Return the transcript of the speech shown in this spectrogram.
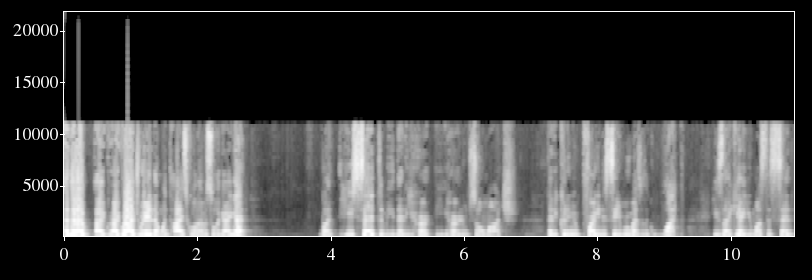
And then I, I, I graduated, I went to high school, and never saw the guy again. But he said to me that he hurt, he hurt him so much that he couldn't even pray in the same room as. Like, what? He's like, yeah, you must have said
